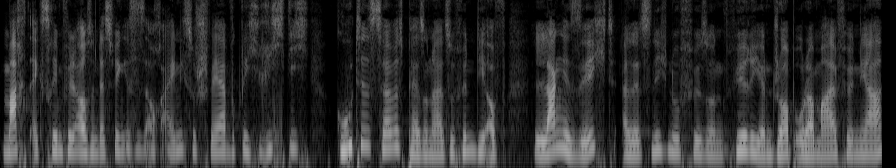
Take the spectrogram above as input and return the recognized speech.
macht extrem viel aus und deswegen ist es auch eigentlich so schwer, wirklich richtig gutes Servicepersonal zu finden, die auf lange Sicht, also jetzt nicht nur für so einen Ferienjob oder mal für ein Jahr,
